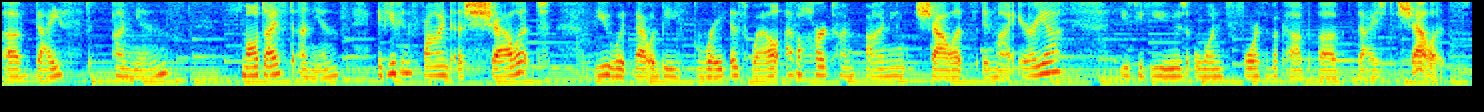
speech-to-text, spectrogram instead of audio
of diced onions, small diced onions. If you can find a shallot, you would that would be great as well. I have a hard time finding shallots in my area. You could use one fourth of a cup of diced shallots.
